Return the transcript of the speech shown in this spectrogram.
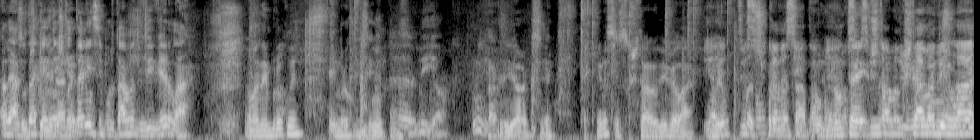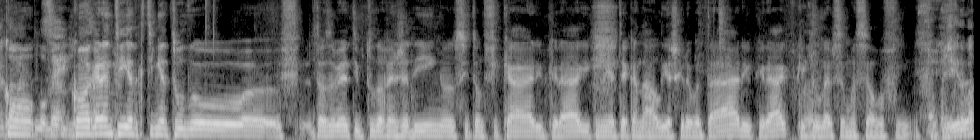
Aliás, o Decas diz que até nem se importava de viver lá, onde em Brooklyn? em Brooklyn. Sim. Ah, New York. New York, sim. Eu não sei se gostava de viver lá. Yeah, eu, eu sou um bocado assim também. Não sei tem, se gostava de viver gostava de ir lá com, com a garantia de que tinha tudo, uh, estás a ver, tipo tudo arranjadinho, sítio onde ficar e o caralho, e que não ia ter que andar ali a escravatar e o caralho, porque aquilo deve ser uma selva fodida.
